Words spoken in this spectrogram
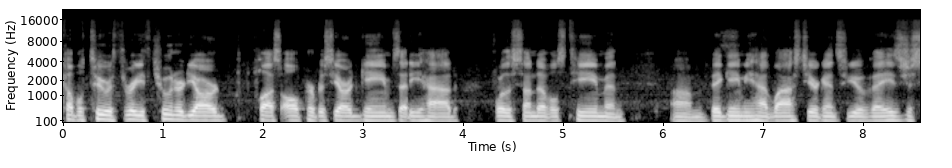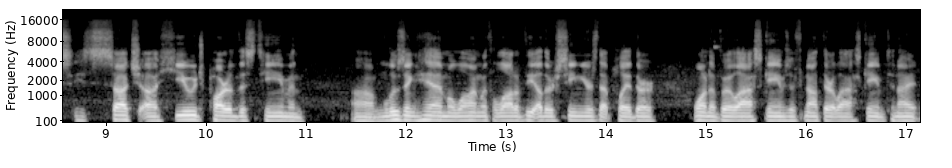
couple two or three 200 yard plus all purpose yard games that he had for the Sun Devils team and um, big game he had last year against U of A. He's just he's such a huge part of this team and um, losing him along with a lot of the other seniors that played their one of their last games, if not their last game tonight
